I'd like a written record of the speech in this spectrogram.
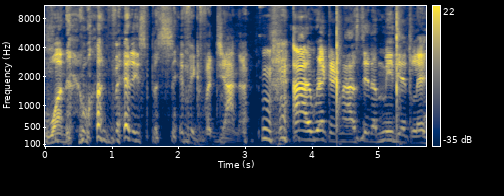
one, one very specific vagina. I recognized it immediately,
